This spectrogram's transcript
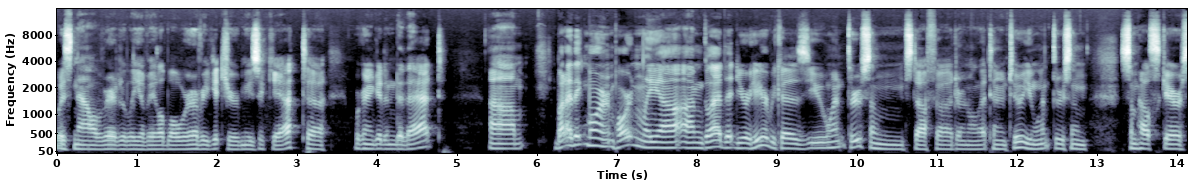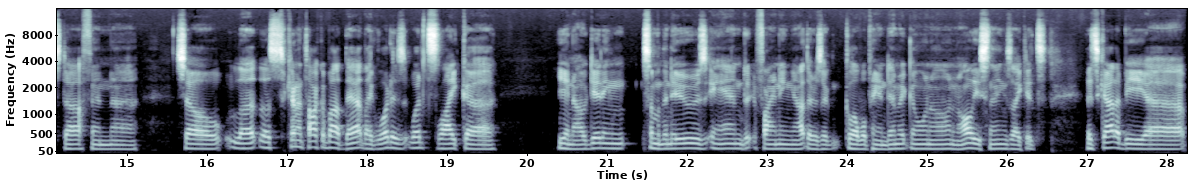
was now readily available wherever you get your music at. Uh, we're going to get into that. Um, but I think more importantly, uh, I'm glad that you're here because you went through some stuff uh, during all that time too. You went through some some health scare stuff, and uh, so let, let's kind of talk about that. Like, what is what's like, uh, you know, getting some of the news and finding out there's a global pandemic going on and all these things. Like, it's it's got to be. Uh,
